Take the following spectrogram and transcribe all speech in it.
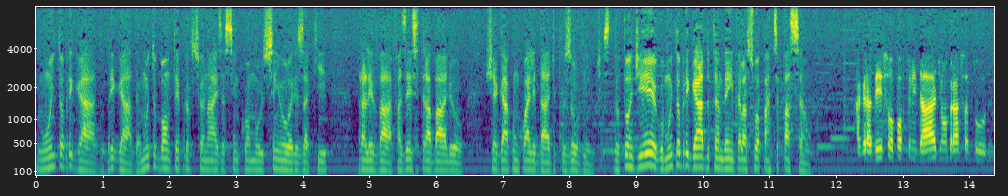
Muito obrigado, obrigado. É muito bom ter profissionais assim como os senhores aqui para levar, fazer esse trabalho chegar com qualidade para os ouvintes. Doutor Diego, muito obrigado também pela sua participação. Agradeço a oportunidade, um abraço a todos.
